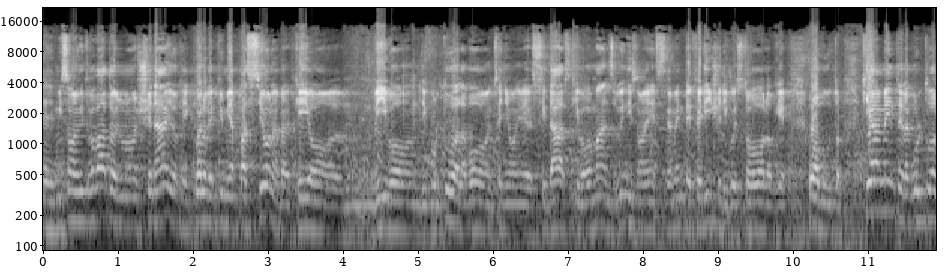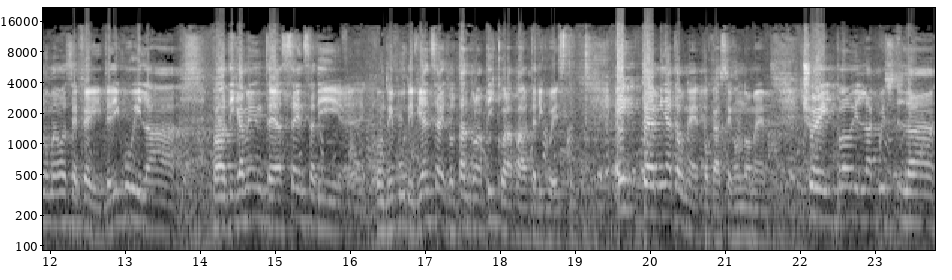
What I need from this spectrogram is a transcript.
eh, mi sono ritrovato in uno scenario che è quello che più mi appassiona perché io mm, vivo di cultura, lavoro, insegno all'università, scrivo romanzi, quindi sono estremamente felice di questo ruolo che ho avuto. Chiaramente la cultura ha numerose ferite, di cui la praticamente assenza di eh, contributi finanziari è soltanto una piccola parte di questi. È terminata un'epoca, secondo me, cioè il, la, la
